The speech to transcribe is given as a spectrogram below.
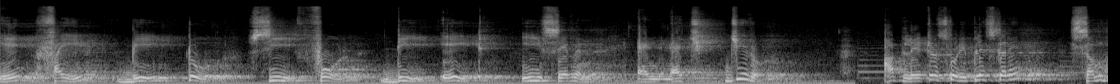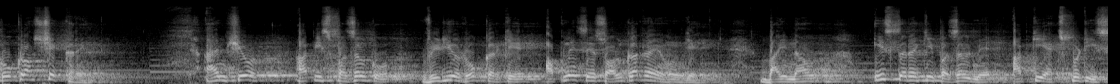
A five B two C four D eight E seven and H zero आप लेटर्स को रिप्लेस करें सम को क्रॉस चेक करें। आई एम श्योर आप इस पजल को वीडियो रोक करके अपने से सॉल्व कर रहे होंगे। बाई नाउ इस तरह की पजल में आपकी एक्सपर्टीज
